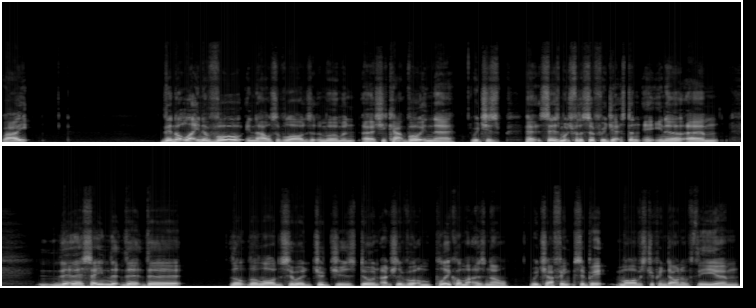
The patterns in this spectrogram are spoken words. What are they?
right? They're not letting her vote in the House of Lords at the moment. Uh, she can't vote in there, which is uh, says much for the suffragettes, doesn't it? You know, um, they're saying that the the the, the lords who are judges don't actually vote on political matters now, which I think's a bit more of a stripping down of the um,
